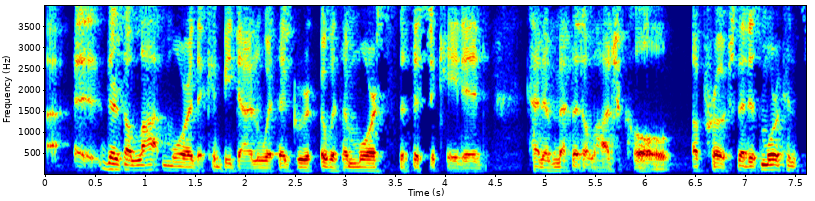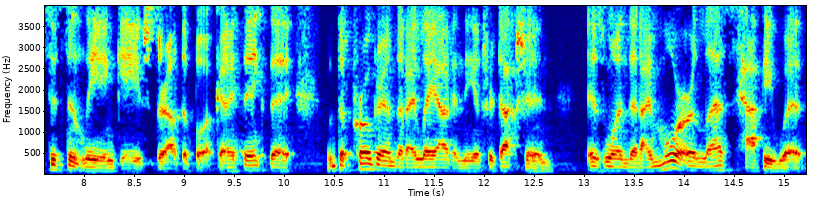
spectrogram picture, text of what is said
uh, there's a lot more that could be done with a with a more sophisticated kind of methodological approach that is more consistently engaged throughout the book. And I think that the program that I lay out in the introduction is one that I'm more or less happy with,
